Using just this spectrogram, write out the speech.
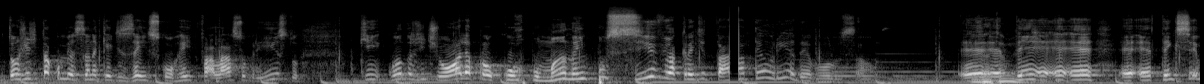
Então a gente está começando aqui a dizer discorrer e falar sobre isso, que quando a gente olha para o corpo humano, é impossível acreditar na teoria da evolução. É, é tem, é, é, é, tem que ser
